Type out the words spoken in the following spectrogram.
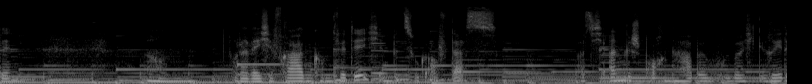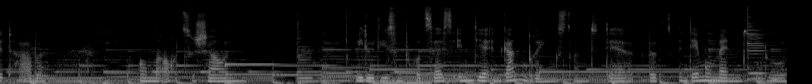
denn oder welche Fragen kommen für dich in Bezug auf das, was ich angesprochen habe, worüber ich geredet habe, um auch zu schauen, wie du diesen Prozess in dir in Gang bringst. Und der wird in dem Moment, wo du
